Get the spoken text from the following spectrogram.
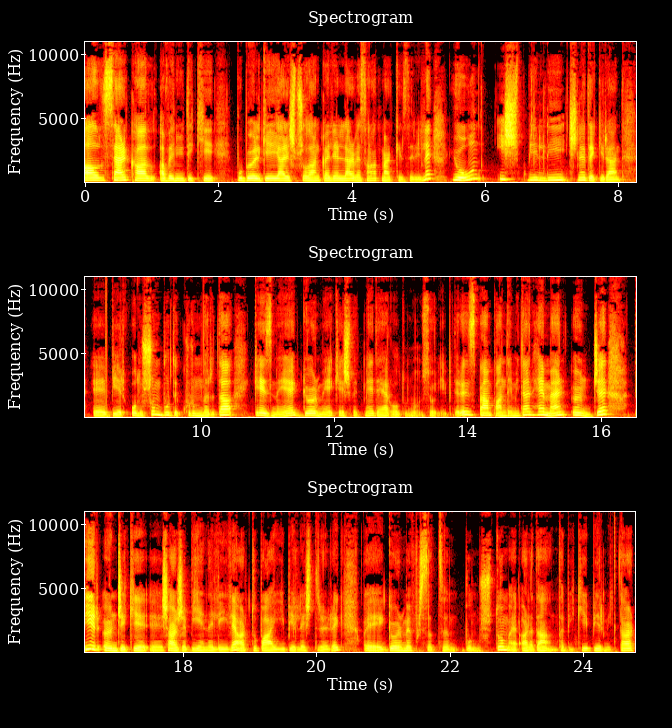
Al Serkal Avenue'deki bu bölgeye yerleşmiş olan galeriler ve sanat merkezleriyle yoğun işbirliği içine de giren e, bir oluşum. Burada kurumları da gezmeye, görmeye, keşfetmeye değer olduğunu söyleyebiliriz. Ben pandemiden hemen önce bir önceki e, Şarja Bienali ile Art Dubai'yi birleştirerek e, görme fırsatı bulmuştum. Aradan tabii ki bir miktar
